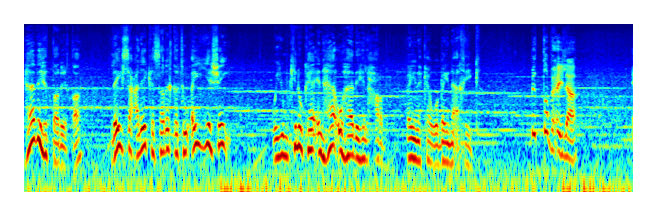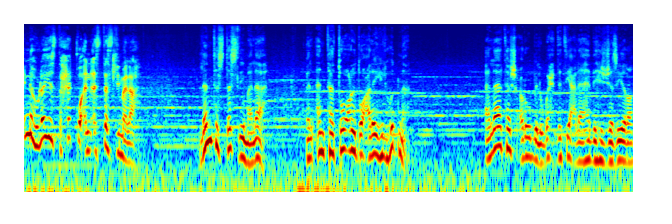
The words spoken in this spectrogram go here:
هذه الطريقة ليس عليك سرقة أي شيء ويمكنك إنهاء هذه الحرب بينك وبين أخيك. بالطبع لا. إنه لا يستحق أن أستسلم له. لن تستسلم له بل أنت تعرض عليه الهدنة. ألا تشعر بالوحدة على هذه الجزيرة؟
